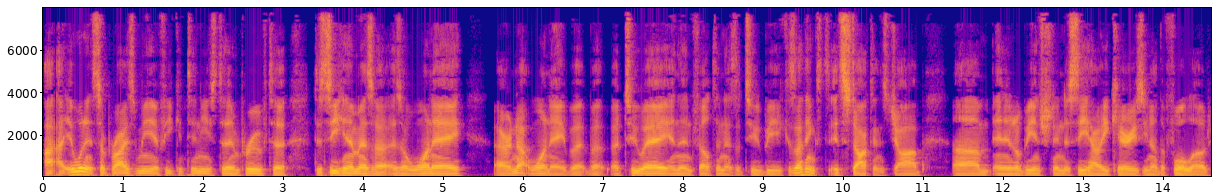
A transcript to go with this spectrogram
I, I, it wouldn't surprise me if he continues to improve to, to see him as a, as a 1A or not 1A, but, but a 2A and then Felton as a 2B because I think it's Stockton's job. Um, and it'll be interesting to see how he carries, you know, the full load.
